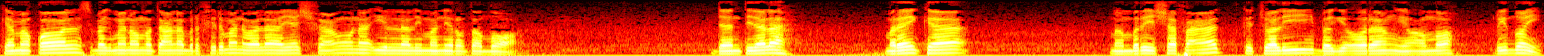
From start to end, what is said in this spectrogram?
Kama qol sebagaimana Allah Taala berfirman wala yashfa'una illa liman irtadha. Dan tidaklah mereka memberi syafaat kecuali bagi orang yang Allah ridhai.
